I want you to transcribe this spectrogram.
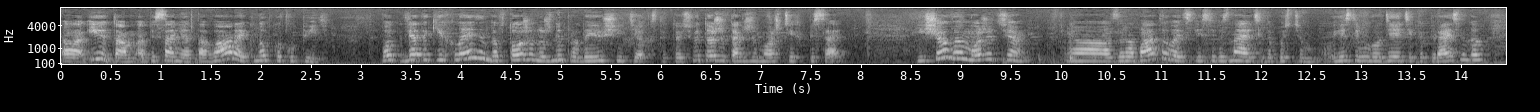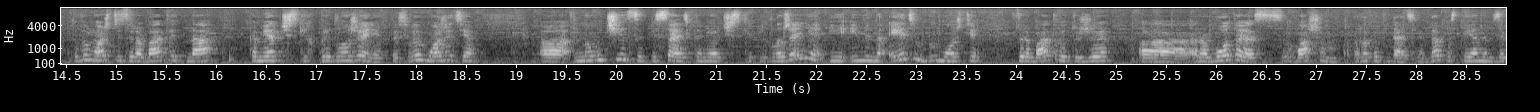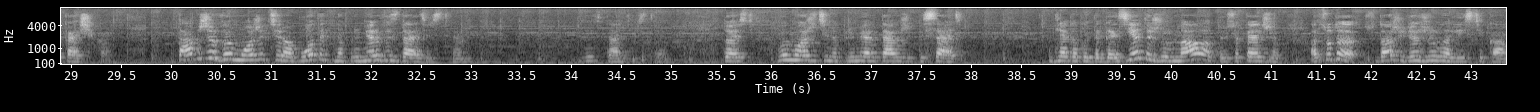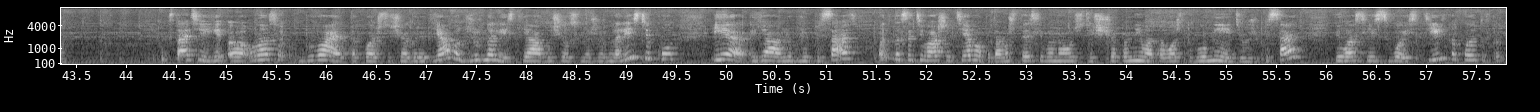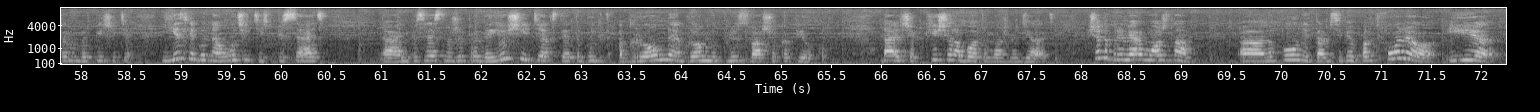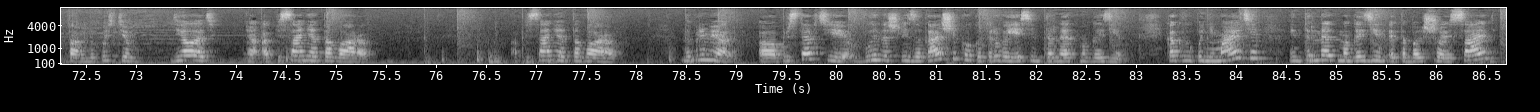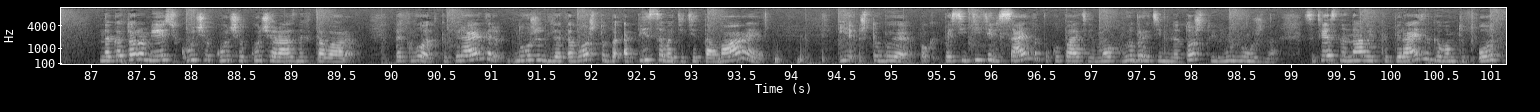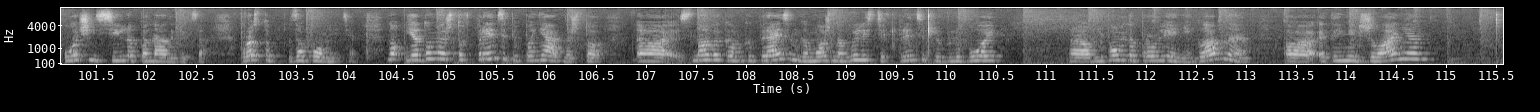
а, и там описание товара и кнопка «Купить». Вот для таких лендингов тоже нужны продающие тексты, то есть вы тоже также можете их писать. Еще вы можете э, зарабатывать, если вы знаете, допустим, если вы владеете копирайтингом, то вы можете зарабатывать на коммерческих предложениях. То есть вы можете научиться писать коммерческие предложения, и именно этим вы можете зарабатывать уже э, работая с вашим работодателем, да, постоянным заказчиком. Также вы можете работать, например, в издательстве. В издательстве. То есть вы можете, например, также писать для какой-то газеты, журнала, то есть опять же, отсюда сюда же идет журналистика. Кстати, у нас бывает такое, что человек говорит, я вот журналист, я обучился на журналистику, и я люблю писать. Вот это, кстати, ваша тема, потому что если вы научитесь еще помимо того, что вы умеете уже писать, и у вас есть свой стиль какой-то, в котором вы пишете, если вы научитесь писать а, непосредственно уже продающие тексты, это будет огромный-огромный плюс в вашу копилку. Дальше, какие еще работы можно делать? Еще, например, можно э, наполнить там себе портфолио и там, допустим, делать описание товаров. Описание товаров. Например, а, представьте, вы нашли заказчика, у которого есть интернет-магазин. Как вы понимаете, интернет-магазин это большой сайт, на котором есть куча-куча-куча разных товаров. Так вот, копирайтер нужен для того, чтобы описывать эти товары и чтобы посетитель сайта, покупатель, мог выбрать именно то, что ему нужно. Соответственно, навык копирайтинга вам тут очень сильно понадобится. Просто запомните. Ну, я думаю, что в принципе понятно, что э, с навыком копирайтинга можно вылезти в принципе в, любой, э, в любом направлении. Главное э, это иметь желание,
